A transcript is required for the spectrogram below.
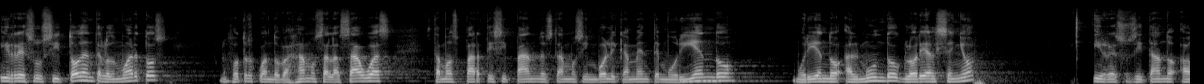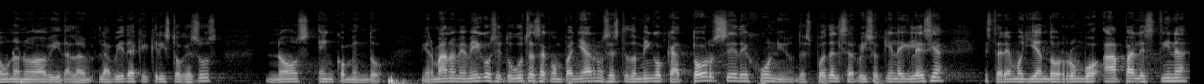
y resucitó de entre los muertos, nosotros cuando bajamos a las aguas, estamos participando, estamos simbólicamente muriendo, muriendo al mundo, gloria al Señor, y resucitando a una nueva vida, la, vida que Cristo Jesús nos encomendó. Mi hermano, mi amigo, si tú gustas acompañarnos este domingo 14 de junio, después del servicio aquí en la iglesia, estaremos yendo rumbo a Palestina,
